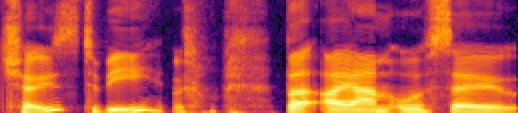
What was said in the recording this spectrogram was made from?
chose to be, but I am also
